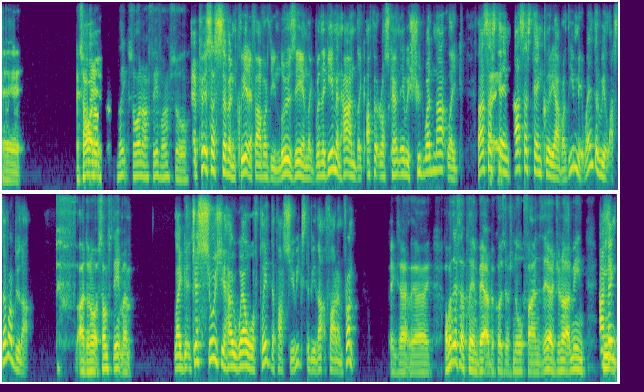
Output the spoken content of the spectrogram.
Uh, it's all in our, like it's all in our favour. So It puts us seven clear if Aberdeen lose, eh? And like with the game in hand, like up at Ross County, we should win that. Like that's us Aye. ten. That's us ten clear Aberdeen, mate. When did we last ever do that? I don't know, some statement. Like it just shows you how well we've played the past few weeks to be that far in front. Exactly. I I wonder if they're playing better because there's no fans there. Do you know what I mean? I Me- think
